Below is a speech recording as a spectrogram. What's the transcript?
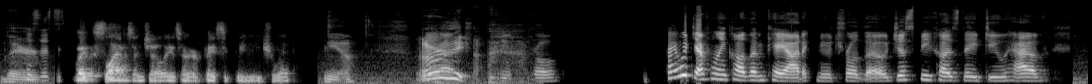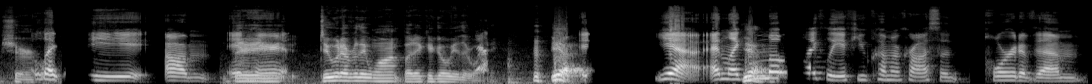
there. like slimes and jellies are basically neutral Yeah, I don't Yeah, really. neutral. I would definitely call them chaotic neutral though, just because they do have Sure, like the um inherent they do whatever they want, but it could go either way. yeah Yeah, and like Yeah. most likely if you come across a horde of them,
